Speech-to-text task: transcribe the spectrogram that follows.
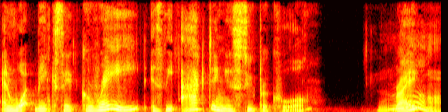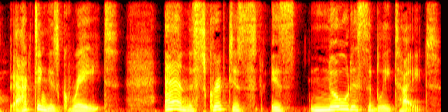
And what makes it great is the acting is super cool. Right? Ah. The acting is great. And the script is, is noticeably tight.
